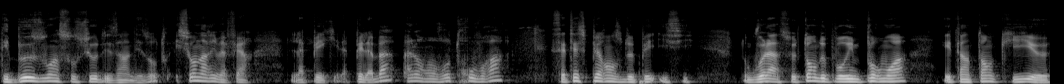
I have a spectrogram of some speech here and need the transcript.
des besoins sociaux des uns et des autres. Et si on arrive à faire la paix qui est la paix là-bas, alors on retrouvera cette espérance de paix ici. Donc voilà, ce temps de Purim pour moi est un temps qui euh,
